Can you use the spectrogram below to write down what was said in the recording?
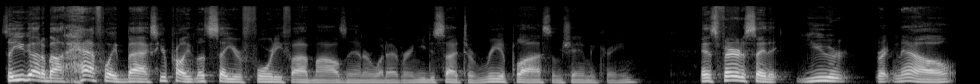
So you got about halfway back. So you're probably, let's say you're 45 miles in or whatever, and you decide to reapply some chamois cream. And it's fair to say that you're right now,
